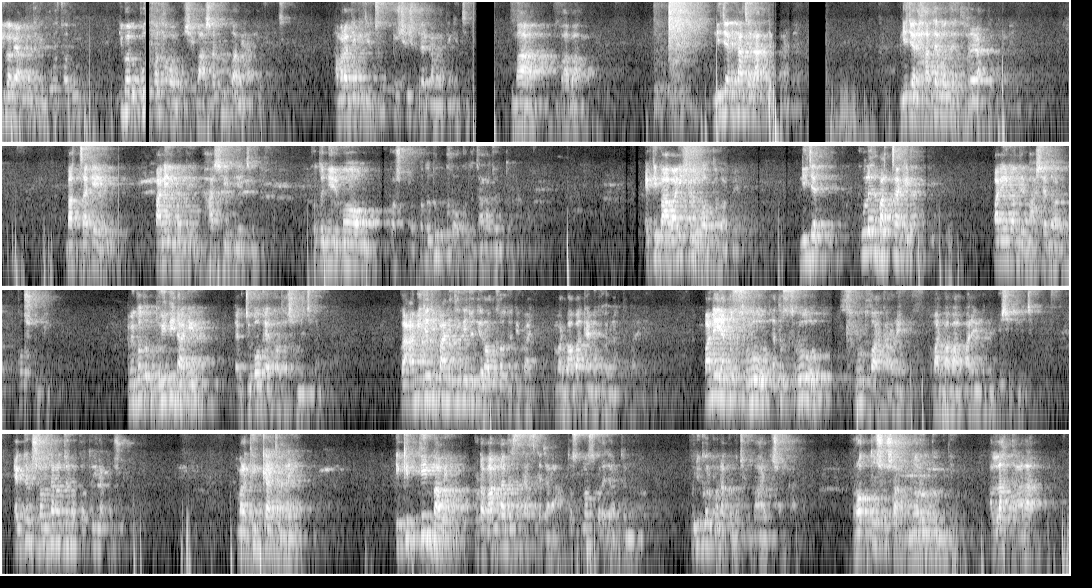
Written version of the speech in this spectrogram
কীভাবে আপনাদেরকে বোঝাবো কীভাবে কোন কথা বলব? সেই ভাষাটুকু আমি হারিয়ে ফেলেছি। আমরা দেখেছি ছোট্ট শিশুদেরকে আমরা দেখেছি। মা, বাবা, নিজের কাছে রাখতে পারে না নিজের হাতের মধ্যে ধরে রাখতে পারে না বাচ্চাকে পানির মধ্যে ভাসিয়ে দিয়েছে। কত নির্মম কষ্ট, কত দুঃখ, কত জ্বালা যন্ত্রণা। একটি বাবাই শুধু বলতে পারবে, নিজের কোলের বাচ্চাকে পানির মধ্যে ভাসে দেওয়ার কষ্ট কি? আমি গত দুই দিন আগে এক যুবকের কথা শুনেছিলাম। আমি যদি পানি থেকে যদি রক্ষাও যদি পাই, আমার বাবাকে আমি ধরে রাখতে পারি না পানির এত স্রোত এত স্রোত স্রোত হওয়ার কারণে আমার বাবা পানির মধ্যে বেশি গিয়েছে। একজন সন্তানের জন্য কতই না কষ্ট। আমরা ধিক্কার জানাই। এই কৃত্রিমভাবে গোটা বাংলাদেশকে আজকে যারা তসমস করে যাওয়ার জন্য পরিকল্পনা করেছিল ভারত সরকার। রক্ত শোষা মোদী আল্লাহ তাআলা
